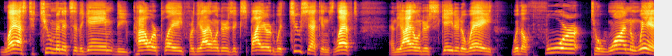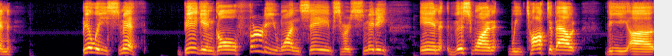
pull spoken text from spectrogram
last two minutes of the game. The power play for the Islanders expired with two seconds left and the Islanders skated away with a 4 to 1 win. Billy Smith, big in goal, 31 saves for Smitty in this one. We talked about the uh,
